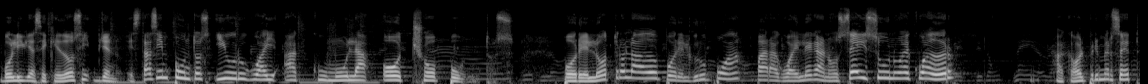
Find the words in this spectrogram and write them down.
Bolivia se quedó sin, bien, está sin puntos y Uruguay acumula 8 puntos. Por el otro lado, por el grupo A, Paraguay le ganó 6-1 a Ecuador. Acabó el primer set.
